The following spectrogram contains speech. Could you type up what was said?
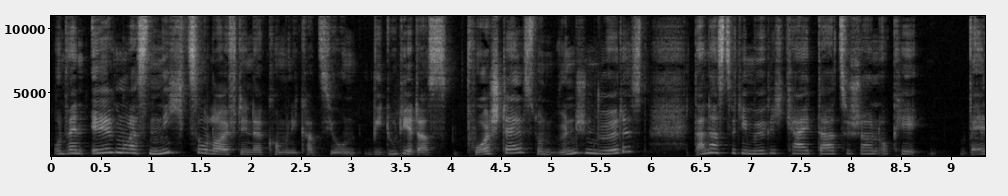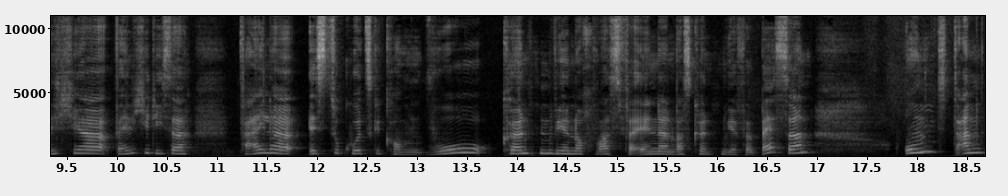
Und wenn irgendwas nicht so läuft in der Kommunikation, wie du dir das vorstellst und wünschen würdest, dann hast du die Möglichkeit, da zu schauen, okay, welche, welche dieser Pfeiler ist zu kurz gekommen? Wo könnten wir noch was verändern? Was könnten wir verbessern? Und dann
